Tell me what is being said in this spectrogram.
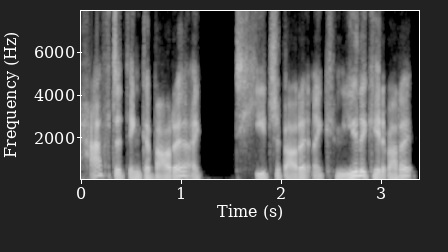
have to think about it. I teach about it and I communicate about it,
